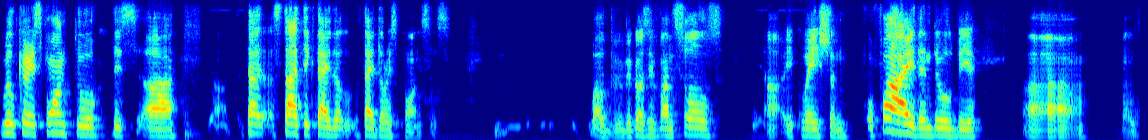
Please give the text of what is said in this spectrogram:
will, correspond to this uh, static tidal, tidal responses. Well, because if one solves uh, equation for phi, then there will be uh, well,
